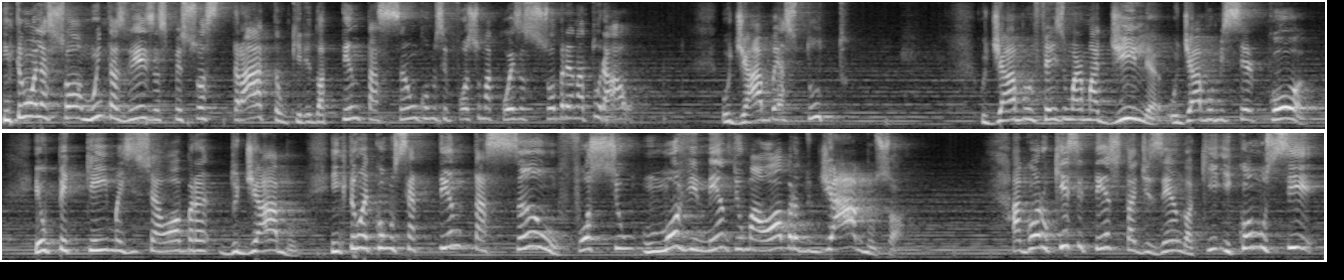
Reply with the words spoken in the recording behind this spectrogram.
Então, olha só, muitas vezes as pessoas tratam, querido, a tentação como se fosse uma coisa sobrenatural. O diabo é astuto. O diabo fez uma armadilha, o diabo me cercou. Eu pequei, mas isso é obra do diabo. Então é como se a tentação fosse um, movimento e uma obra do diabo só. Agora, o que esse texto está dizendo aqui, e como se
